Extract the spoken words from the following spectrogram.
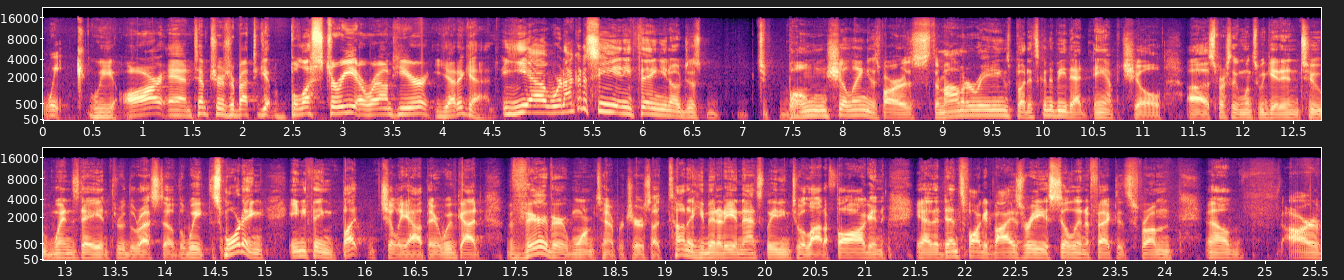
week. We are, and temperatures are about to get blustery around here yet again. Yeah, we're not going to see anything, you know, just bone chilling as far as thermometer readings, but it's going to be that damp chill, uh, especially once we get into Wednesday and through the rest of the week. This morning, anything but chilly out there. We've got very, very warm temperatures, a ton of humidity, and that's leading to a lot of fog. And yeah, the dense fog advisory is still in effect. It's from our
